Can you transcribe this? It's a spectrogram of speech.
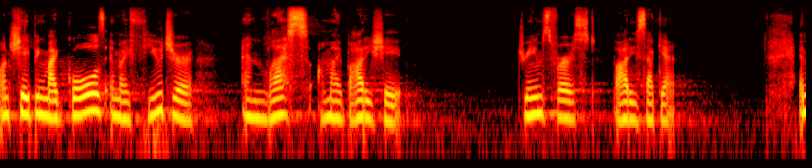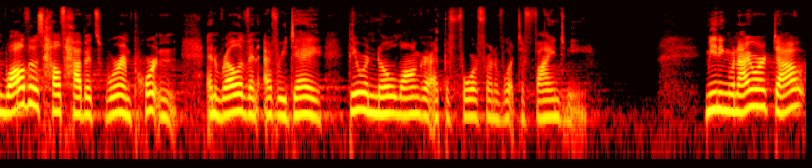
on shaping my goals and my future and less on my body shape. Dreams first, body second. And while those health habits were important and relevant every day, they were no longer at the forefront of what defined me. Meaning, when I worked out,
